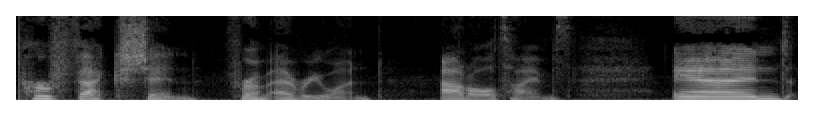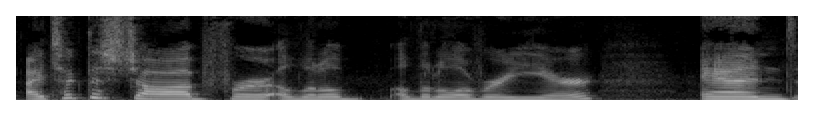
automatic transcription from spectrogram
perfection from everyone at all times. And I took this job for a little a little over a year. And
